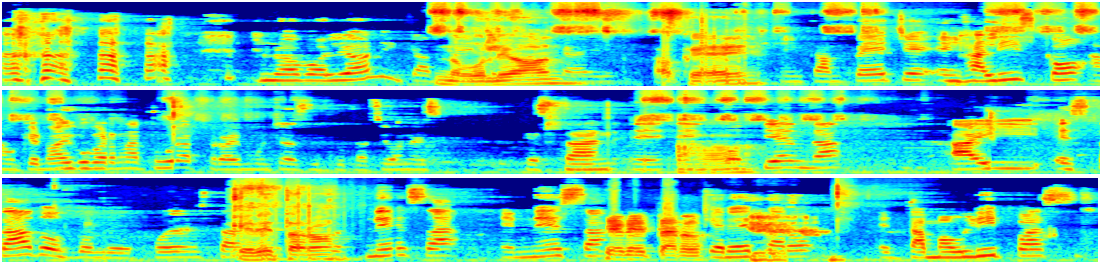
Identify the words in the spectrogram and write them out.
en Nuevo León y Campeche. Nuevo León, ok. En Campeche, en Jalisco, aunque no hay gubernatura, pero hay muchas diputaciones que están eh, en contienda. Hay estados donde pueden estar. Querétaro. En esa, en esa. Querétaro. Querétaro, en Tamaulipas.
